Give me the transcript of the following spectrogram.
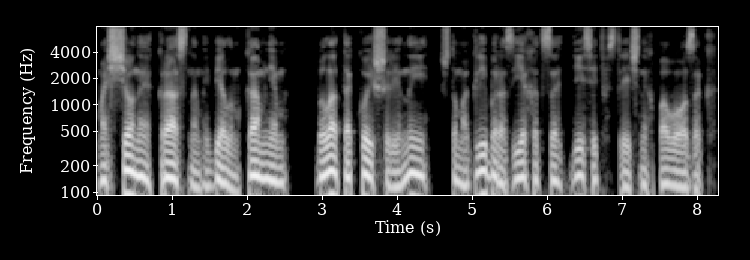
мощеная красным и белым камнем, была такой ширины, что могли бы разъехаться десять встречных повозок.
